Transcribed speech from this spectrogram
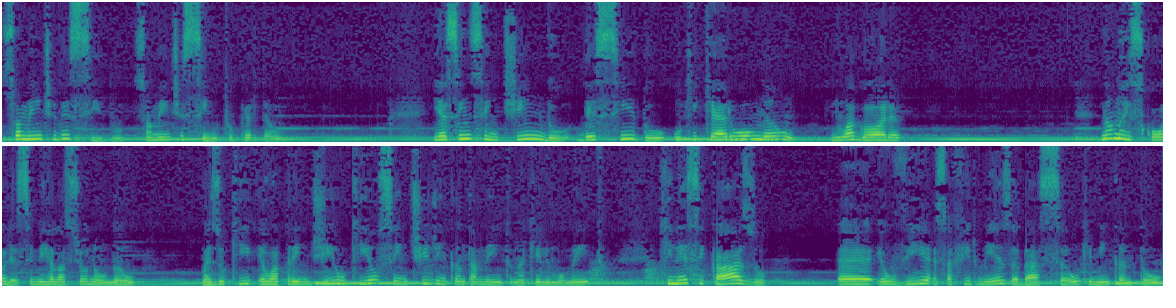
Somente decido, somente sinto perdão. E assim sentindo, decido o que quero ou não, no agora. Não na escolha se me relaciono ou não, mas o que eu aprendi, o que eu senti de encantamento naquele momento, que nesse caso é, eu vi essa firmeza da ação que me encantou.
